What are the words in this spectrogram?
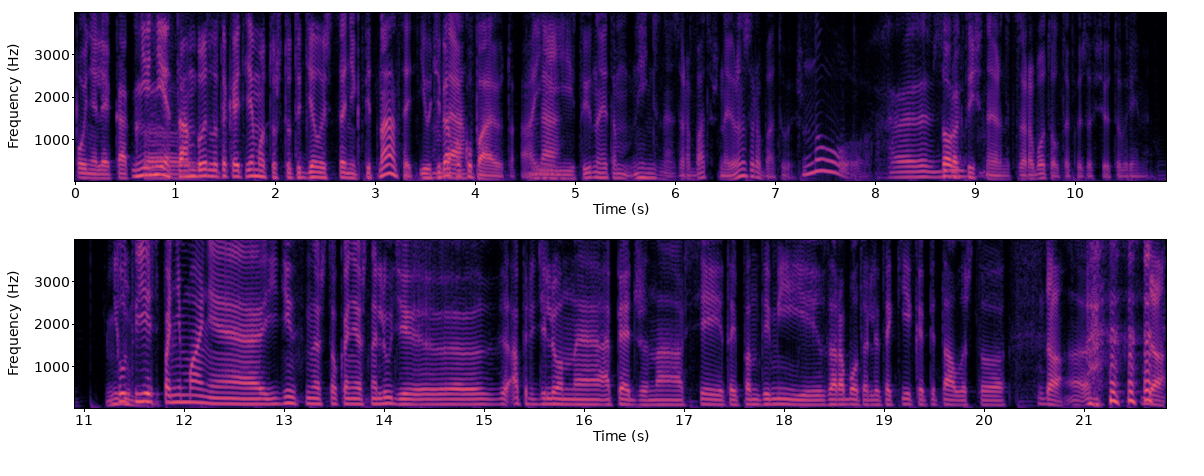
поняли, как... Не-не, э, там была такая тема, то, что ты делаешь ценник 15, и у тебя Да. покупают. А Да. и ты на этом, я не знаю, зарабатываешь? Наверное, зарабатываешь. Ну... э, 40 тысяч, наверное, ты заработал такой за все это время. Не Тут думаю. есть понимание, единственное, что, конечно, люди э, определенные, опять же, на всей этой пандемии заработали такие капиталы, что... Да, э, да.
